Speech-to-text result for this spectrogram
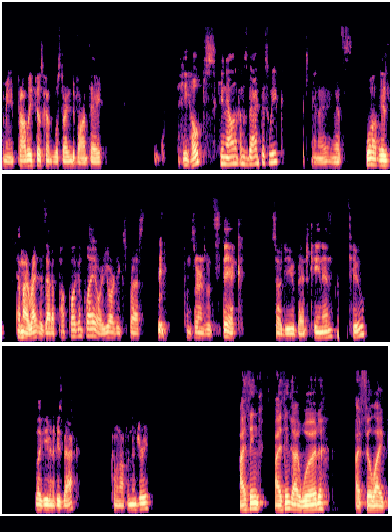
I mean, he probably feels comfortable starting Davante. He hopes Keenan Allen comes back this week, and, I, and that's well. Is Am I right? Is that a plug and play, or you already expressed concerns with Stick? So do you bench Keenan too? Like even if he's back, coming off an injury? I think I think I would. I feel like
